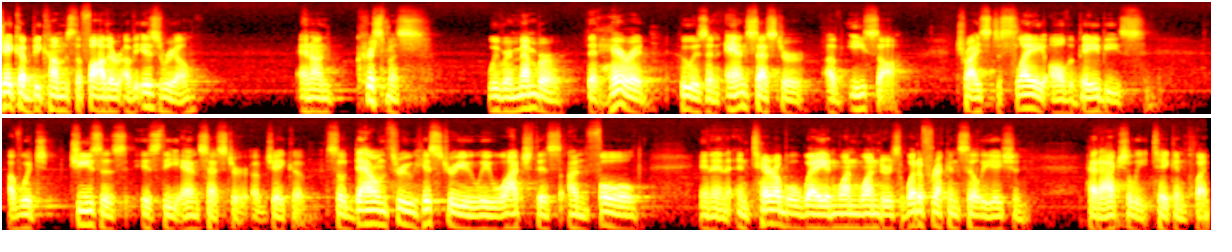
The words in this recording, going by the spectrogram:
Jacob becomes the father of Israel. And on Christmas, we remember that Herod, who is an ancestor of Esau, tries to slay all the babies, of which Jesus is the ancestor of Jacob. So, down through history, we watch this unfold in a terrible way, and one wonders what if reconciliation had actually taken place?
